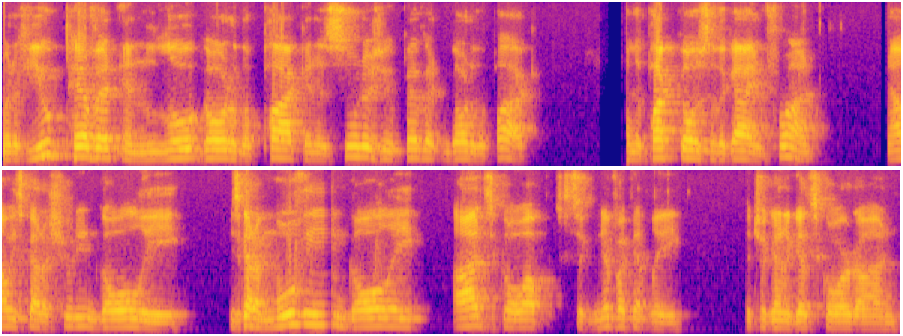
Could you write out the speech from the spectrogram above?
But if you pivot and go to the puck, and as soon as you pivot and go to the puck, and the puck goes to the guy in front, now he's got a shooting goalie. He's got a moving goalie. Odds go up significantly that you're going to get scored on.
